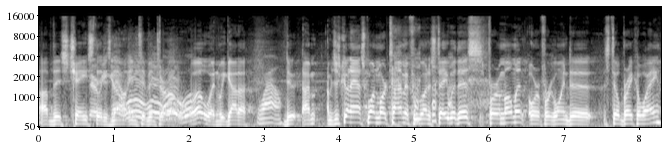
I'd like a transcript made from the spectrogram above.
of this chase there that is now into Ventura. Whoa, whoa. whoa, and we got to. Wow. Do, I'm, I'm just going to ask one more time if we want to stay with this for a moment or if we're going to still break away.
